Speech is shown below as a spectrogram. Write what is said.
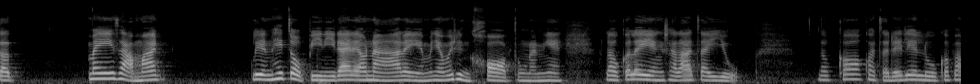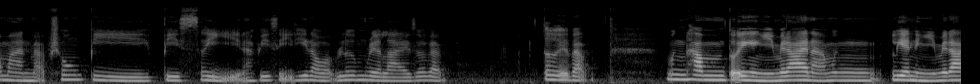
จะไม่สามารถเรียนให้จบปีนี้ได้แล้วนะอะไรเงี้ยมันยังไม่ถึงขอบตรงนั้นไงเราก็เลยยังชะล่าใจอยู่ แล้วก็กว่าจะได้เรียนรู้ก็ประมาณแบบช่วงปีปีสี่นะปีสี่ที่เราแบบเริ่ม realize ว่าแบบเตยแบบ มึงทำตัวเองอย่างนี้ไม่ได้นะ มึงเรียนอย่างนี้ไม่ได้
